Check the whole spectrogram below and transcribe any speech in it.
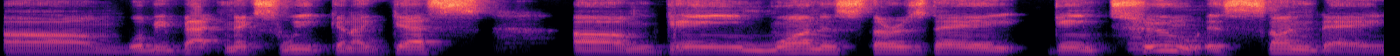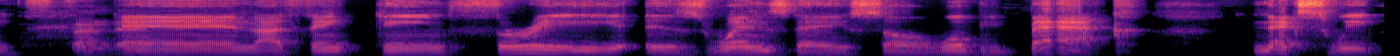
Um, we'll be back next week, and I guess um, game one is Thursday, game 2 Mhm. is Sunday, Sunday. and I think game three is Wednesday. So we'll be back next week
